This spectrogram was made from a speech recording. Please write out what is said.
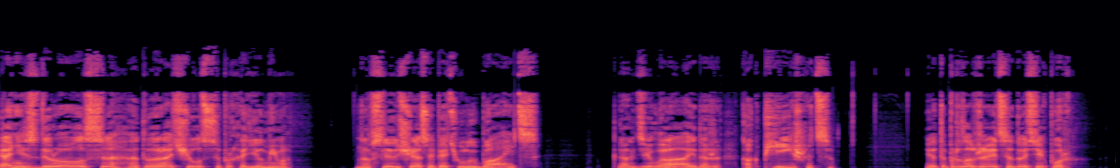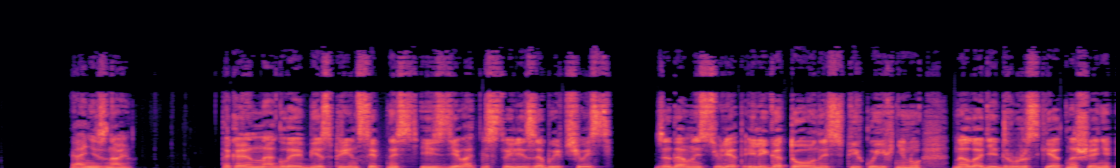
Я не здоровался, отворачивался, проходил мимо. Но в следующий раз опять улыбается. Как дела и даже как пишется. Это продолжается до сих пор. Я не знаю. Такая наглая беспринципность и издевательство или забывчивость за давностью лет, или готовность пику ихнину наладить дружеские отношения,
